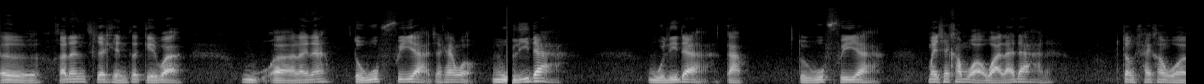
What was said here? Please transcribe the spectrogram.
เออก็นั้นจะเห็นสังเกตว่าอะไรนะ ตูวุฟฟียจะแค่ว่าวูลิดาวูลิดากับตูวุฟฟียไม่ใช่คำว่าวาลาดานะ ต้องใช้คำว่า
